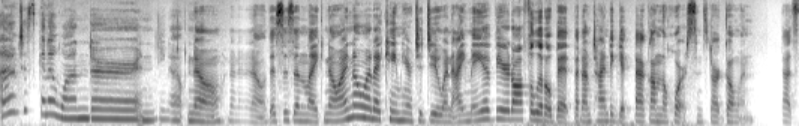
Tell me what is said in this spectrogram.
I'm just gonna wander and you know, no, no, no, no, no. This is in like, no, I know what I came here to do, and I may have veered off a little bit, but I'm trying to get back on the horse and start going. That's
